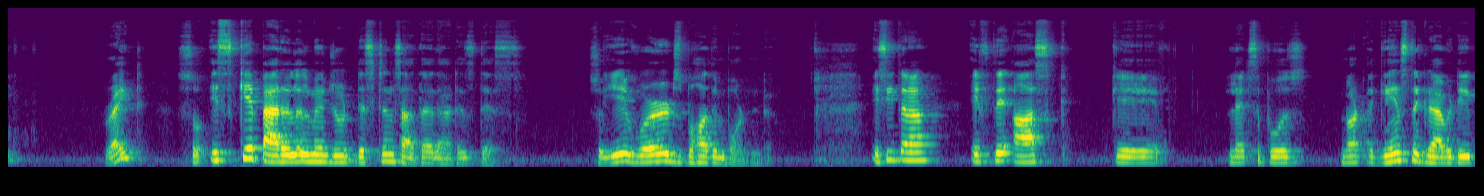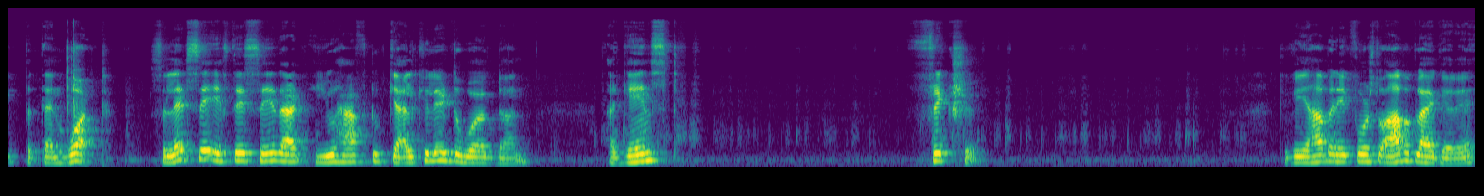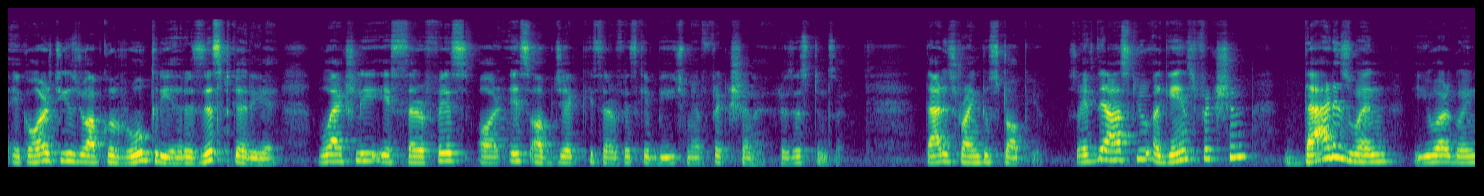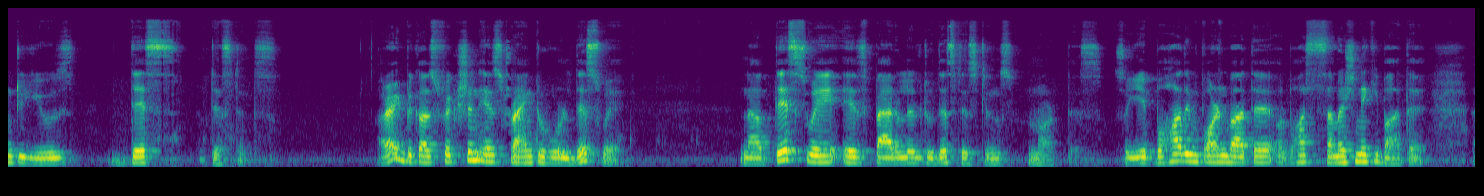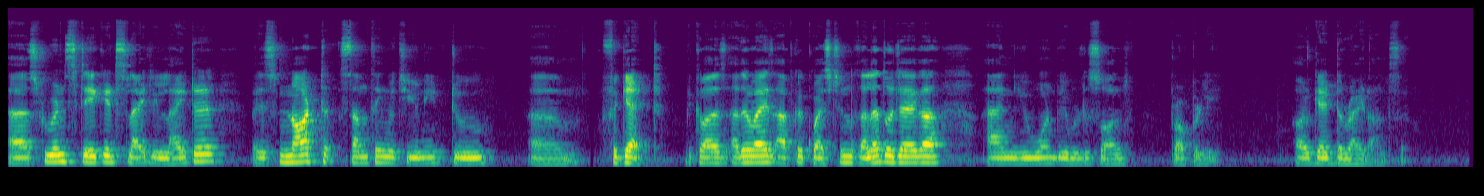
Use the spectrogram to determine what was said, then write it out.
right so इसके parallel में जो distance आता है that is this so ये words बहुत important है। इसी तरह इफ़ दे आस्क के let suppose not against the gravity but then what? So let's say if they say that you have to calculate the work done against friction क्योंकि यहाँ पर एक फोर्स तो आप अप्लाई कर रहे हैं एक और चीज़ जो आपको रोक रही है रेजिस्ट कर रही है वो एक्चुअली इस सरफेस और इस ऑब्जेक्ट की सरफेस के बीच में फ्रिक्शन है रेजिस्टेंस है that is trying to stop you so if they ask you against friction that is when you are going to use this distance all right because friction is trying to hold this way now this way is parallel to this distance not this so ये बहुत important बात है और बहुत समझने की बात है uh, students take it slightly lighter but it's not something which you need to um, forget because otherwise आपका question गलत हो जाएगा and you won't be able to solve properly or get the right answer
